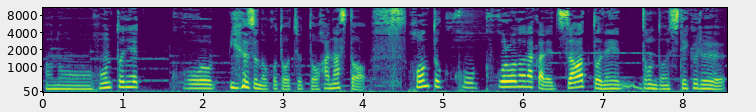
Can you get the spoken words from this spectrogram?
あの、本当にこう、ミューズのことをちょっと話すと、ほんとこう、心の中でざわっとね、どんどんしてくる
